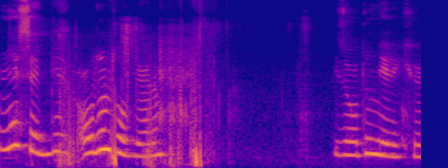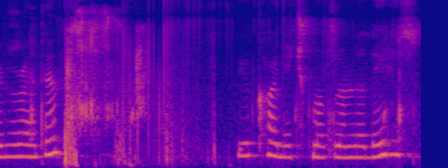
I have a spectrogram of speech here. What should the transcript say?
Neyse biz odun toplayalım. Biz odun gerekiyordu zaten. Büyük hale çıkmak zorunda değiliz.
